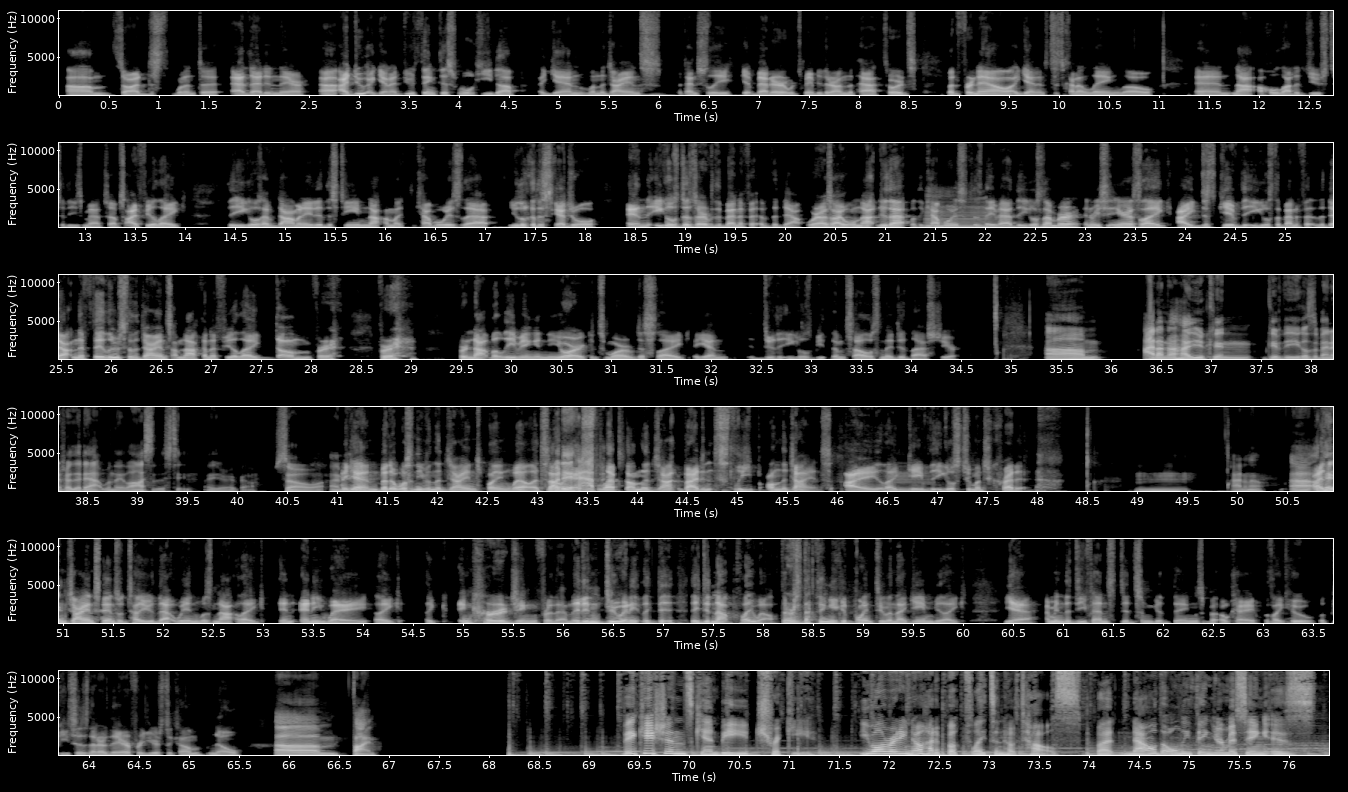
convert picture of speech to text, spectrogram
Um, so I just wanted to add that in there. Uh, I do again, I do think this will heat up again when the Giants potentially get better, which maybe they're on the path towards. But for now, again, it's just kind of laying low and not a whole lot of juice to these matchups. I feel like the Eagles have dominated this team, not unlike the Cowboys. That you look at the schedule, and the Eagles deserve the benefit of the doubt. Whereas I will not do that with the Cowboys because mm. they've had the Eagles number in recent years. Like I just give the Eagles the benefit of the doubt, and if they lose to the Giants, I'm not going to feel like dumb for for for not believing in New York. It's more of just like again, do the Eagles beat themselves, and they did last year. Um, I don't know how you can give the Eagles the benefit of the doubt when they lost to this team a year ago. So I mean, again, but it wasn't even the Giants playing well. It's not like it I happened. slept on the Giants, but I didn't sleep on the Giants. I like mm. gave the Eagles too much credit. Mm, I don't know. Uh, okay. I think Giants fans would tell you that win was not like in any way like like encouraging for them. They didn't do any like they, they did not play well. There was nothing you could point to in that game and be like, yeah, I mean the defense did some good things, but okay, with like who? With pieces that are there for years to come? No. Um, fine. Vacations can be tricky. You already know how to book flights and hotels, but now the only thing you're missing is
